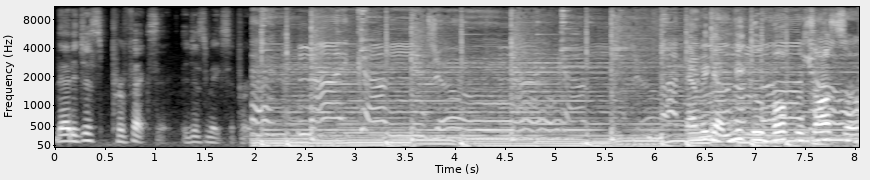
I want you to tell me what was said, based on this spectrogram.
that it just perfects it. It just makes it perfect. And we got Miku vocals also.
